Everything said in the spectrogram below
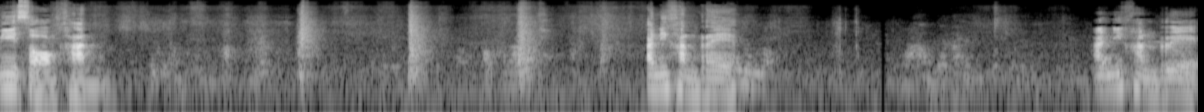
มีสองคัน อันนี้คันแรก อันนี้คันแรก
